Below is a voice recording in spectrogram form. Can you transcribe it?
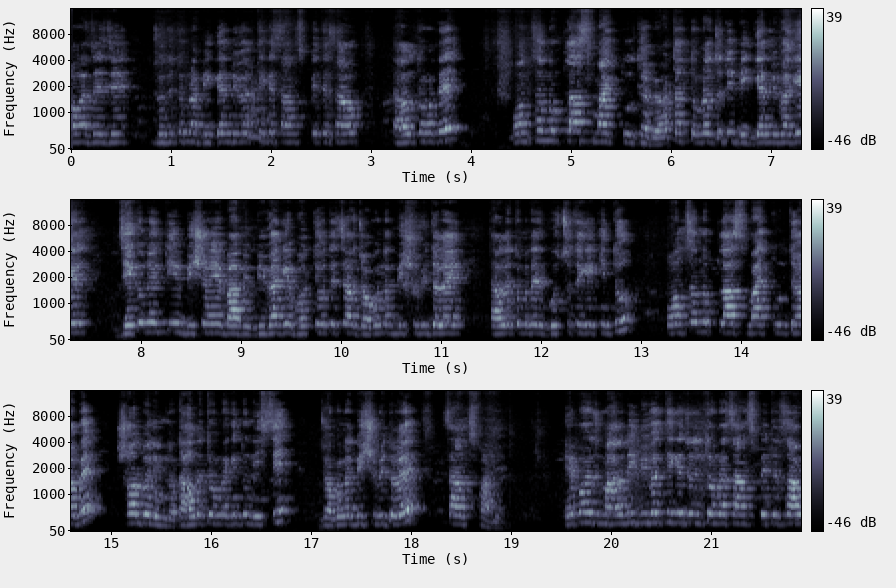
বলা যায় যে, যদি তোমরা বিজ্ঞান বিভাগ থেকে চান্স পেতে চাও, তাহলে তোমাদের পঞ্চান্ন প্লাস মার্ক তুলতে হবে। অর্থাৎ তোমরা যদি বিজ্ঞান বিভাগের যে কোনো একটি বিষয়ে বা, বিভাগে ভর্তি হতে চাও জগন্নাথ বিশ্ববিদ্যালয়ে, তাহলে তোমাদের গুচ্ছ থেকে কিন্তু পঞ্চান্ন প্লাস মার্ক তুলতে হবে সর্বনিম্ন। তাহলে তোমরা কিন্তু নিশ্চিত জগন্নাথ বিশ্ববিদ্যালয়ে চান্স পাবে। এরপর মানবিক বিভাগ থেকে যদি তোমরা চান্স পেতে চাও,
